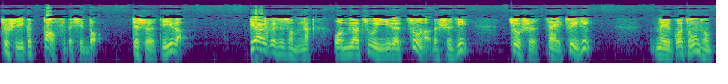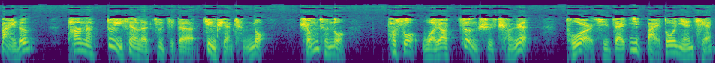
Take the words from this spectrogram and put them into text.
就是一个报复的行动。这是第一个。第二个是什么呢？我们要注意一个重要的时机，就是在最近。美国总统拜登，他呢兑现了自己的竞选承诺，什么承诺？他说：“我要正式承认，土耳其在一百多年前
